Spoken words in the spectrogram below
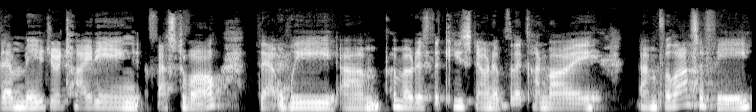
the major tidying festival that we um, promote as the keystone of the KonMari um, philosophy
